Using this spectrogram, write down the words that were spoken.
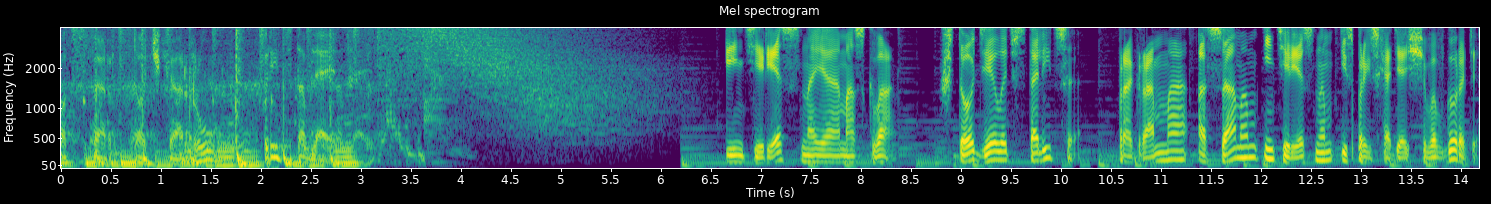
Отстар.ру представляет Интересная Москва. Что делать в столице? Программа о самом интересном из происходящего в городе.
